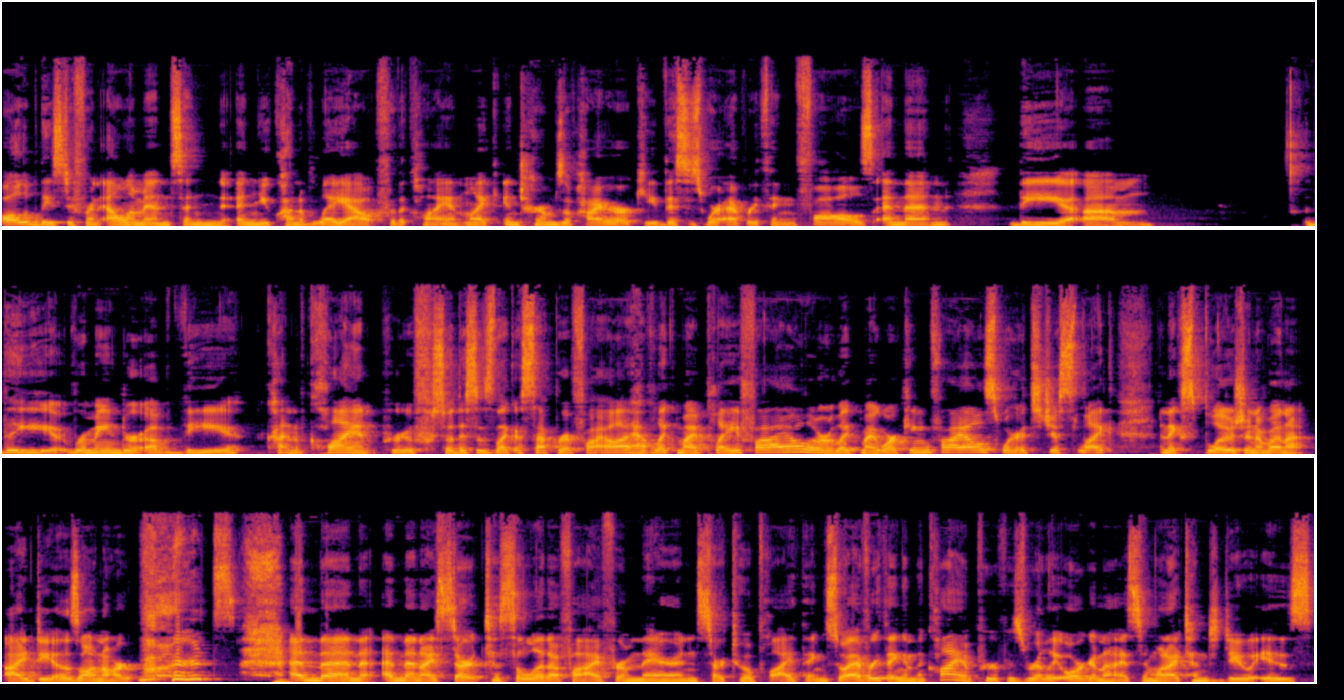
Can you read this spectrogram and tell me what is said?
all of these different elements, and and you kind of lay out for the client, like in terms of hierarchy, this is where everything falls, and then the um, the remainder of the kind of client proof. So this is like a separate file. I have like my play file or like my working files where it's just like an explosion of ideas on artboards. and then and then I start to solidify from there and start to apply things. So everything in the client proof is really organized. And what I tend to do is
